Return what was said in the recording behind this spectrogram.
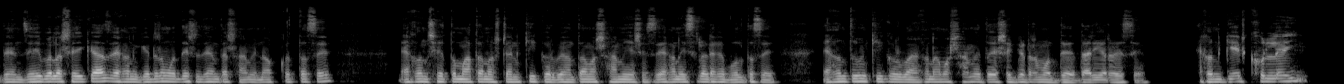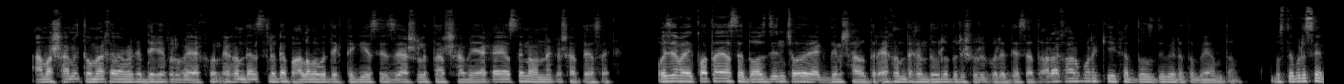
দেখেন যেই বেলা সেই কাজ। এখন গেটের মধ্যে এসে দেখেন তার স্বামী নক করতেছে। এখন সে তো মাথা নষ্ট এখন কি করবে? এখন তো আমার স্বামী এসেছে। এখন এই ছেলেটাকে বলতেছে, "এখন তুমি কি করবা? এখন আমার স্বামী তো এসে গেটের মধ্যে দাঁড়িয়ে রয়েছে। এখন গেট খুললেই আমার স্বামী তোমাকে আমাকে দেখে ফেলবে এখন।" এখন দেখেন ছেলেটা ভালোভাবে দেখতে গিয়েছে যে আসলে তার স্বামী একাই আছে না অন্য কেউ সাথে আছে। ওই যে ভাই কথায় আছে ১০ দিন চোরের ১ দিন সাউদের। এখন দেখেন দৌড়াদৌড়ি শুরু করে দিয়েছে। ধরা খাওয়ার পরে কে কার দোষ দিবে এটা তো বেয়ামতাম। বুঝতে পেরেছেন?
